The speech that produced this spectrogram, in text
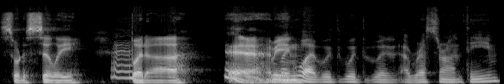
sort of silly, Eh, but uh, yeah, I mean, like what with with with a restaurant theme?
